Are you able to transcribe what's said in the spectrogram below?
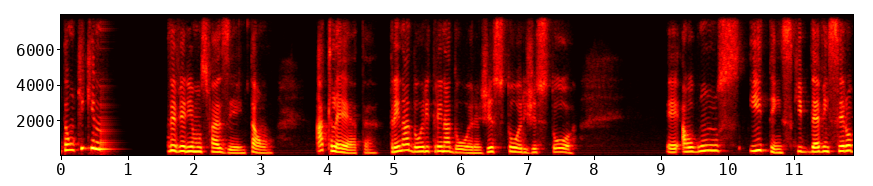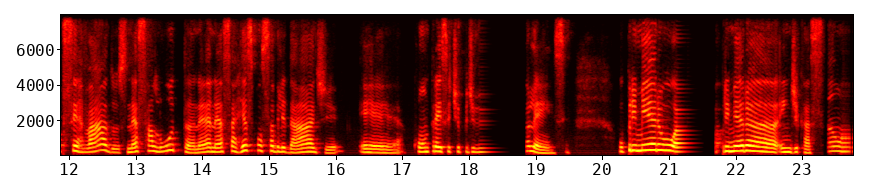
Então, o que, que nós deveríamos fazer? Então, atleta, treinador e treinadora, gestor e gestor, é, alguns itens que devem ser observados nessa luta, né, nessa responsabilidade é, contra esse tipo de violência. O primeiro, a primeira indicação,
